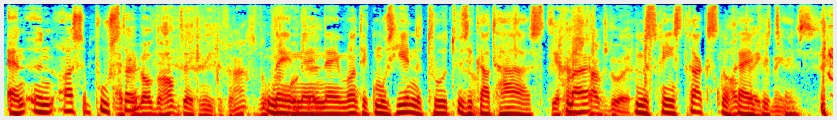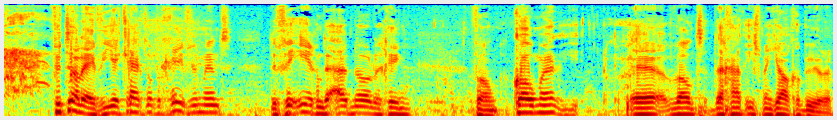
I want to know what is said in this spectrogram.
en een Heb je assenpoester. wel de handtekening gevraagd? Want Nee, moet, nee, nee, want ik moest hier naartoe, dus ik had haast. Je gaat maar straks door. Misschien straks nog eventjes. Vertel even, je krijgt op een gegeven moment de vererende uitnodiging van komen, eh, want er gaat iets met jou gebeuren.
